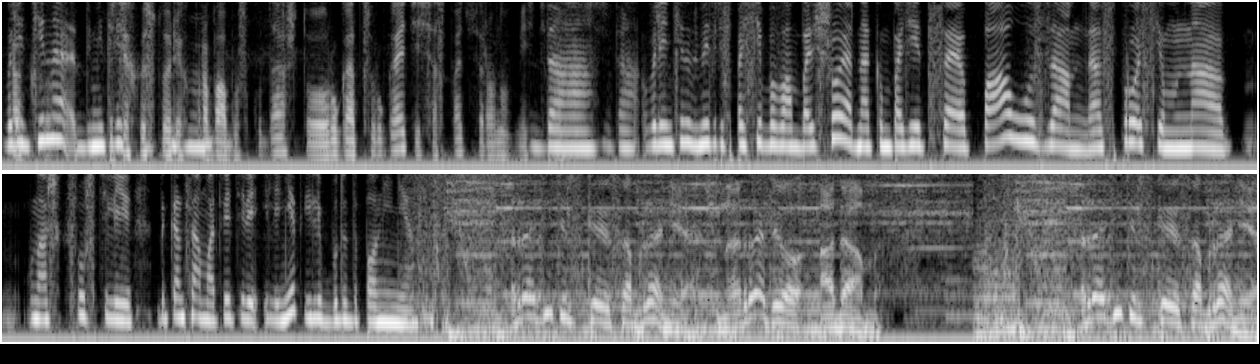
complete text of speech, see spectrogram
Валентина как Дмитрий... В тех историях угу. про бабушку, да, что ругаться ругайтесь, а спать все равно вместе. Да, ложитесь. да. Валентина Дмитрий, спасибо вам большое. Одна композиция «Пауза». Спросим на у наших слушателей, до конца мы ответили или нет, или будут дополнения. Родительское собрание на радио Адам. Родительское собрание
